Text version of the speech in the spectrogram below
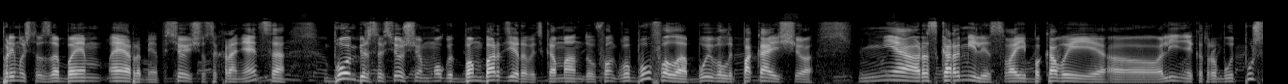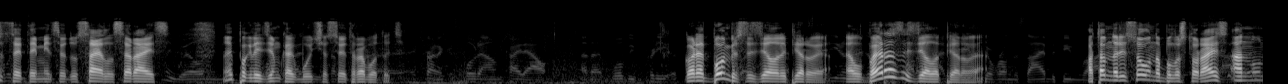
преимущество за БМРами все еще сохраняется. Бомберсы все еще могут бомбардировать команду Фонгва Буффало. Буйволы пока еще не раскормили свои боковые э, линии, которые будут пушиться. Это имеется в виду Сайлос и Райс. Ну и поглядим, как будет сейчас все это работать. Говорят, бомберсы сделали первые. ЛБ разве сделала первое? А там нарисовано было, что Райс... А, ну,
